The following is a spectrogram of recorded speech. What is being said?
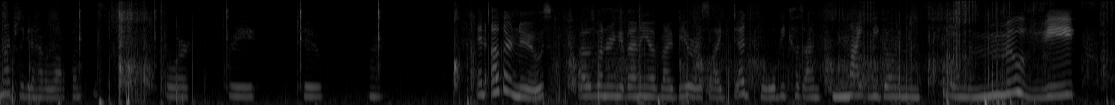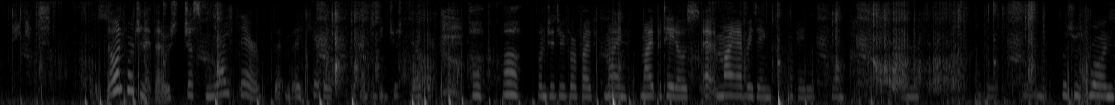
I'm actually gonna have a lot of fun with this. Four, three, two, one. In other news, I was wondering if any of my viewers like Deadpool because I might be going and seeing the movie. Dang it. It's so unfortunate that it was just right there. That my camera had to be just right there. Oh, oh, one, two, three, four, five. Mine, my potatoes, uh, my everything. Okay, let's run. Uh, okay, run. Let's just run.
